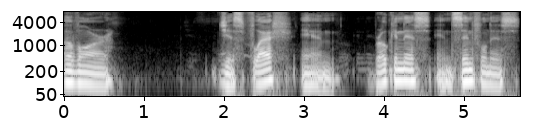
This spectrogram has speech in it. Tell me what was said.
of our just flesh and brokenness and sinfulness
